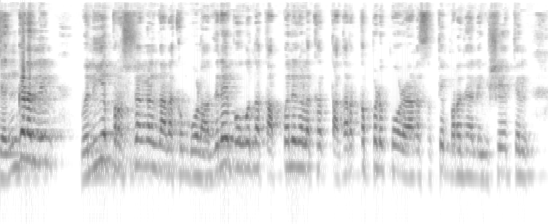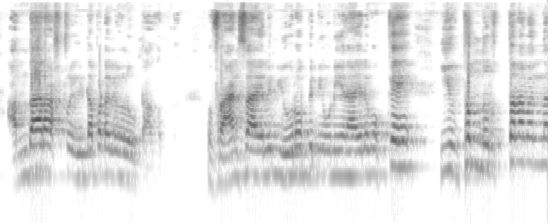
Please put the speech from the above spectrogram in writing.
ചെങ്കടലിൽ വലിയ പ്രശ്നങ്ങൾ നടക്കുമ്പോൾ അതിലെ പോകുന്ന കപ്പലുകളൊക്കെ തകർക്കപ്പെടുമ്പോഴാണ് സത്യം പറഞ്ഞാൽ ഈ വിഷയത്തിൽ അന്താരാഷ്ട്ര ഇടപെടലുകൾ ഉണ്ടാകുന്നത്. ഫ്രാൻസ് ആയാലും യൂറോപ്യൻ യൂണിയൻ ആയാലും ഒക്കെ ഈ യുദ്ധം നിർത്തണമെന്ന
